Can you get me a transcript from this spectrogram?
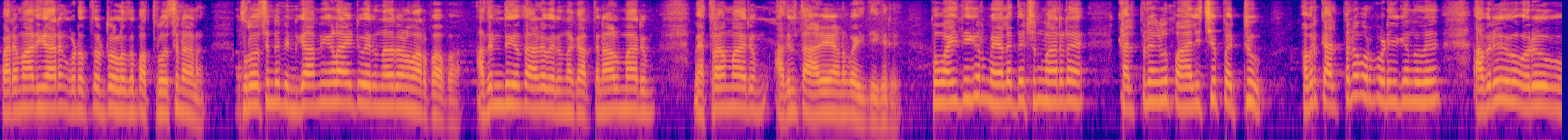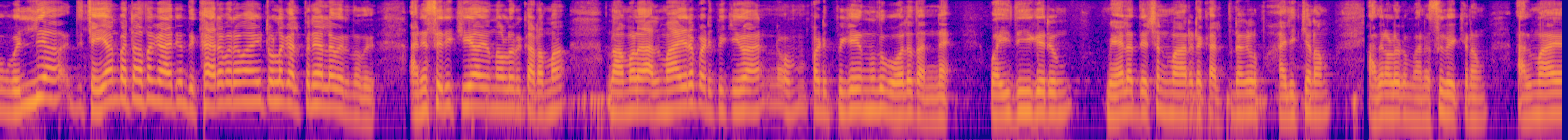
പരമാധികാരം കൊടുത്തിട്ടുള്ളത് പത്രോസിനാണ്. പത്രോസിന്റെ പിൻഗാമികളായിട്ട് വരുന്നവരാണ് മാർപ്പാപ്പ. അതിന്റെ താഴെ വരുന്ന കർത്തനാൾമാരും മെത്രാന്മാരും അതിൽ താഴെയാണ് വൈദികർ ഇപ്പോൾ വൈദികർ മേലധ്യക്ഷന്മാരുടെ കൽപ്പനകൾ പാലിച്ചേ പറ്റൂ. അവർ കൽപ്പന പുറപ്പെടുവിക്കുന്നത് അവർ ഒരു വലിയ ചെയ്യാൻ പറ്റാത്ത കാര്യം ധിക്കാരപരമായിട്ടുള്ള കൽപ്പനയല്ല വരുന്നത്. അനുസരിക്കുക എന്നുള്ളൊരു കടമ നമ്മൾ അൽമായരെ പഠിപ്പിക്കുവാൻ പഠിപ്പിക്കുന്നത് പോലെ തന്നെ വൈദികരും മേലധ്യക്ഷന്മാരുടെ കൽപ്പനകൾ പാലിക്കണം അതിനുള്ളൊരു മനസ്സ് വെക്കണം. അൽമായ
